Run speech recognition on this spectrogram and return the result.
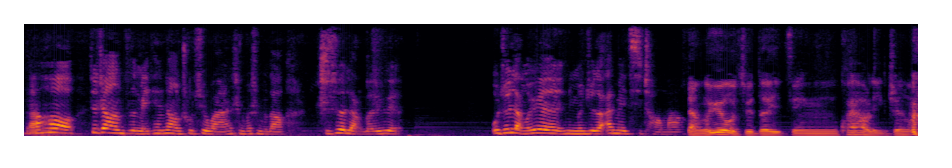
然后就这样子每天这样出去玩什么什么的，持续了两个月。我觉得两个月，你们觉得暧昧期长吗？两个月，我觉得已经快要领证了。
